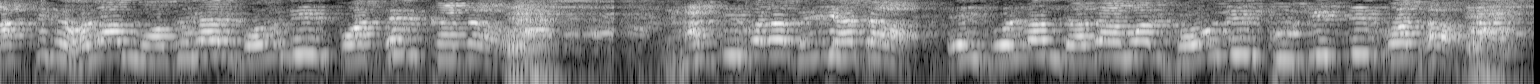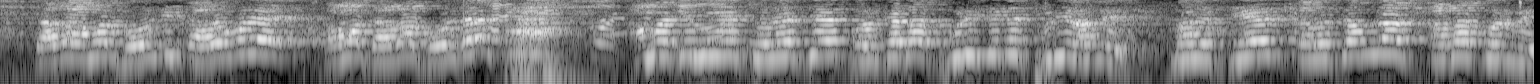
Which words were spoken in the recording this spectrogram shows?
আজ থেকে হলাম পথের করা এই বললাম, দাদা, আমার কথা। দাদা, আমার বলে? আমার দাদা আমাকে নিয়ে চলেছে কলকাতা পুরী থেকে চুরি হবে। মানে দেশ কালো চামড়া সাদা করবে।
